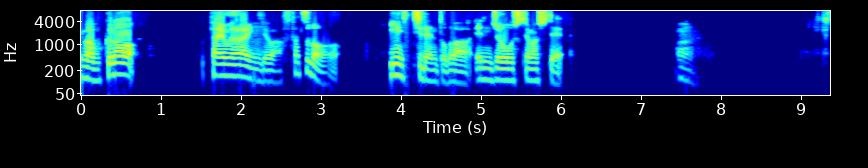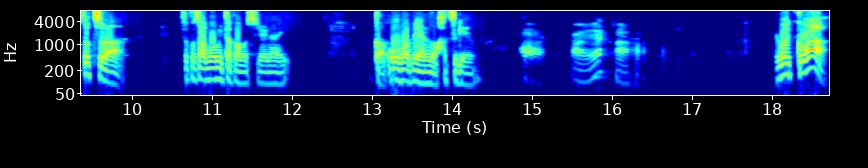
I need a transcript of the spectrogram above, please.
今僕のタイムラインでは2つのインシデントが炎上してまして、うん。一つは、そこさんも見たかもしれない、なんかオーバーベアンの発言。ああれね？はいはもう一個は、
